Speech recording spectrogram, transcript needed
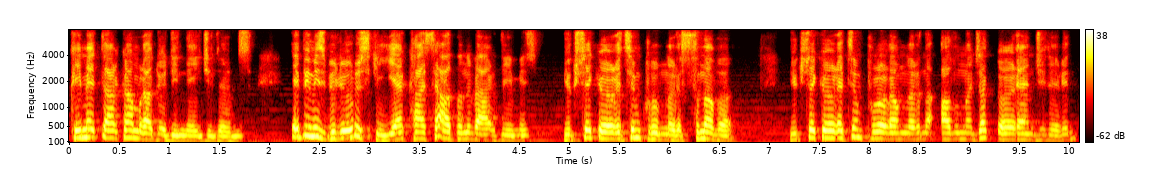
Kıymetli Erkam Radyo dinleyicilerimiz, hepimiz biliyoruz ki YKS adını verdiğimiz Yüksek Öğretim Kurumları sınavı, yüksek öğretim programlarına alınacak öğrencilerin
